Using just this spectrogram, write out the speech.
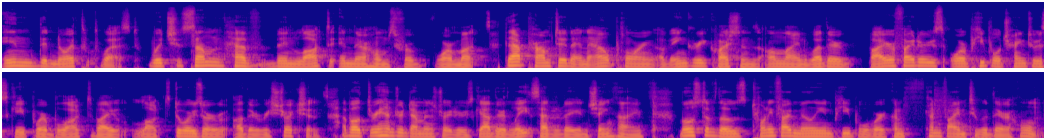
in the northwest, which some have been locked in their homes for four months. That prompted an outpouring of angry questions online whether firefighters or people trying to escape were blocked by locked doors or other restrictions. About 300 demonstrators gathered late Saturday in Shanghai. Most of those 25 million people were con- confined to their home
